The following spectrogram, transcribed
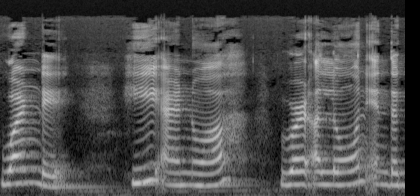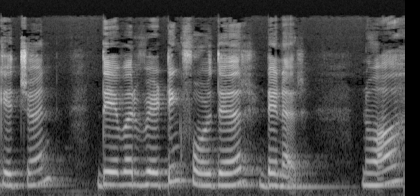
One day, he and Noah were alone in the kitchen. They were waiting for their dinner. Noah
